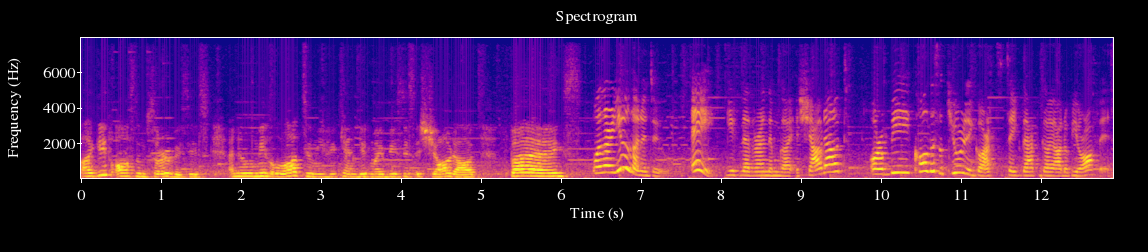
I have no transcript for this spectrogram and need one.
I give awesome services and it will mean a lot to me if you can give my business a shout out. Thanks! What are you gonna do? A. Give that random guy a shout out? Or B. Call the security guards to take that guy out of your office?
